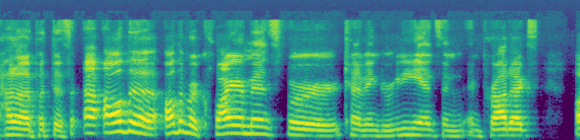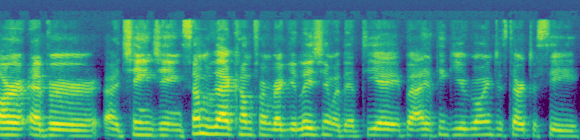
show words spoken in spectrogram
how do I put this? Uh, all the all the requirements for kind of ingredients and, and products are ever uh, changing. Some of that comes from regulation with FDA, but I think you're going to start to see,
